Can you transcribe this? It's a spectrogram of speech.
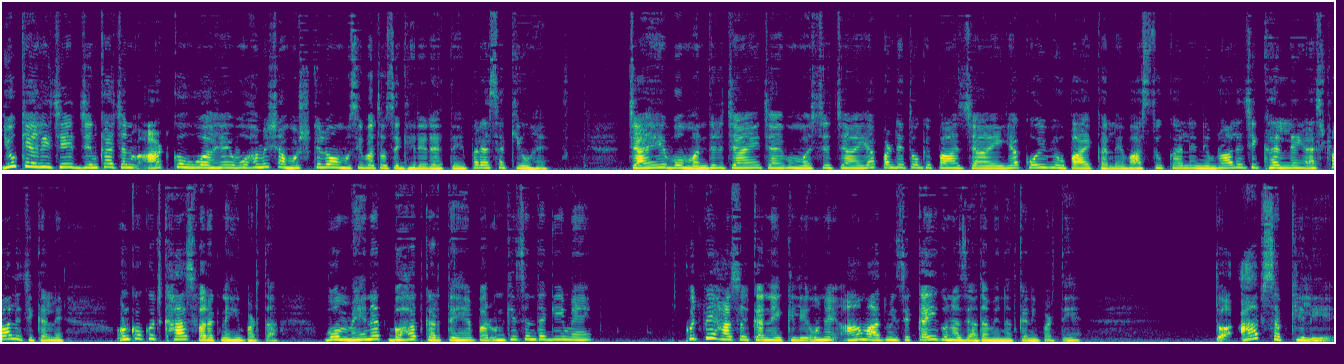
यू कह लीजिए, जिनका जन्म आठ को हुआ है, वो हमेशा मुश्किलों और मुसीबतों से घिरे रहते हैं, पर ऐसा क्यों है? चाहे वो मंदिर जाएँ, चाहे वो मस्जिद जाएँ, या पंडितों के पास जाएँ, या कोई भी उपाय कर लें, वास्तु कर लें न्यूमरोलॉजी कर लें एस्ट्रोलॉजी कर लें, उनको कुछ खास फ़र्क नहीं पड़ता। वो मेहनत बहुत करते हैं, पर उनकी ज़िंदगी में कुछ भी हासिल करने के लिए उन्हें आम आदमी से कई गुना ज़्यादा मेहनत करनी पड़ती है। तो आप सबके लिए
